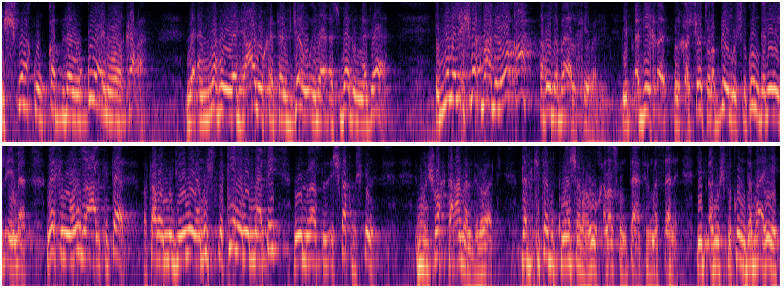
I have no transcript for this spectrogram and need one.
إشفاق قبل وقوع الواقعة لأنه يجعلك تلجأ إلى أسباب النجاة. إنما الاشفاق بعد الواقعة اهو ده بقى الخيبة دي. يبقى دي من خشيه ربهم مشفقون دليل الإيمان. لكن ووضع الكتاب وترى المجرمين مشفقين مما فيه نقول له أصل الاشفاق مش كده مش وقت عمل دلوقتي. ده الكتاب اتنشر أهو خلاص وانتهت المسألة. يبقى مشفقون ده ما إيه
